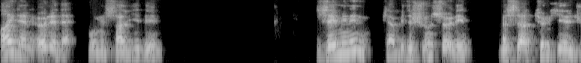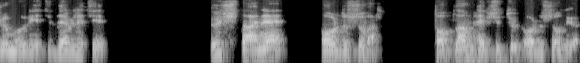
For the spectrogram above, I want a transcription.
Aynen öyle de bu misal gibi zeminin ya bir de şunu söyleyeyim. Mesela Türkiye Cumhuriyeti Devleti üç tane ordusu var. Toplam hepsi Türk ordusu oluyor.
